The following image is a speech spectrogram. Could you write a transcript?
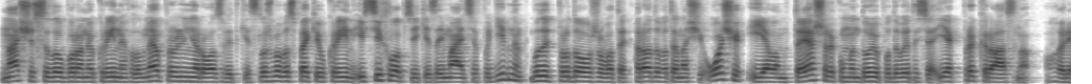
наші сили оборони України, головне управління розвідки, служба безпеки України і всі хлопці, які займаються подібним, будуть продовжувати радувати наші очі. І я вам теж рекомендую подивитися, як прекрасно горять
